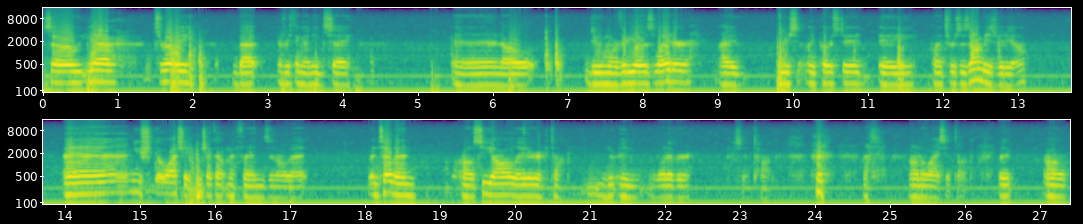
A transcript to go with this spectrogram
So yeah, it's really about everything I need to say and I'll do more videos later. I recently posted a Plants vs. Zombies video, and you should go watch it and check out my friends and all that. But until then, I'll see y'all later. Talk and whatever. I said talk. I don't know why I said talk, but I'll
